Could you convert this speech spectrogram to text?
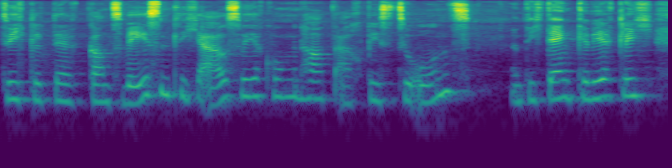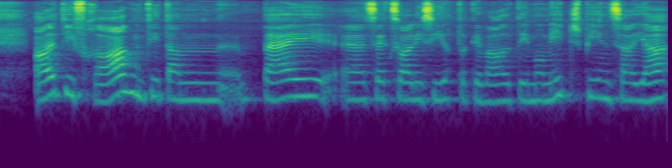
entwickelt, der ganz wesentliche Auswirkungen hat, auch bis zu uns. Und ich denke wirklich, all die Fragen, die dann bei äh, sexualisierter Gewalt immer mitspielen, sagen, ja,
